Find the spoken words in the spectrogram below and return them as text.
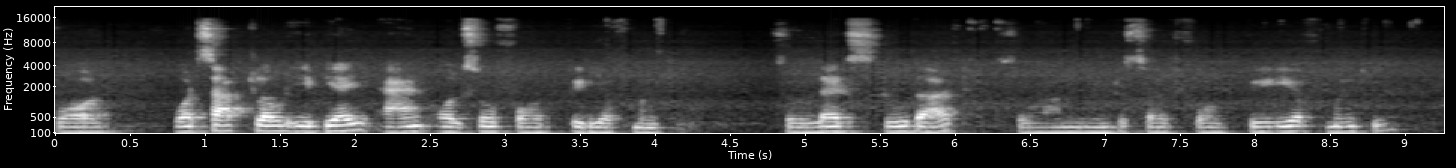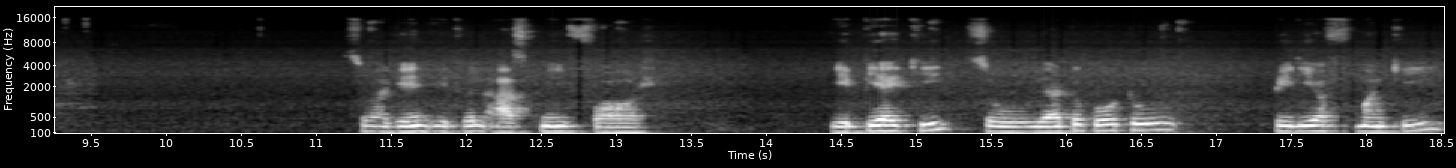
for whatsapp cloud api and also for pdf monkey. So let's do that. So i'm going to search for pdf monkey. So again it will ask me for api key. So you have to go to pdf monkey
